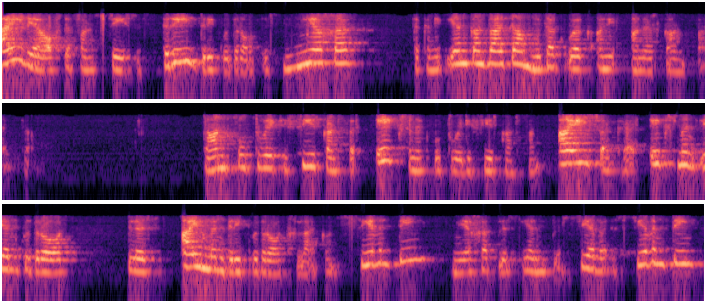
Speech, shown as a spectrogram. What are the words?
y, die helfte van 6 is 3, 3 kwadraat is 9. Ek aan die een kant bytel, moet ek ook aan die ander kant bytel. Dan voltooi ek die vierkant vir x en ek voltooi die vierkant van y, so ek kry x min 1 kwadraat plus y min 3 kwadraat gelyk aan 17 9 plus 1 plus 7 is 17.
